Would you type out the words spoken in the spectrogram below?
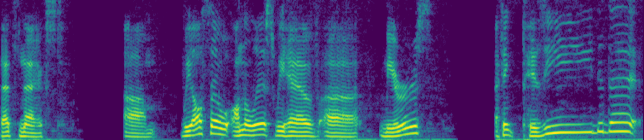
that's next. Um, we also on the list we have uh, mirrors. I think Pizzy did that.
